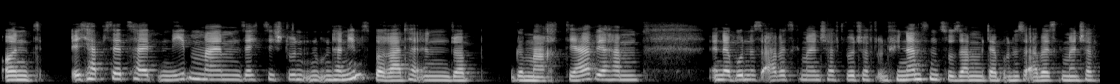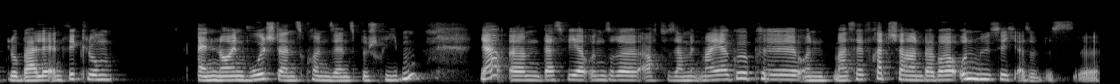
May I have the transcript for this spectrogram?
Und ich habe es jetzt halt neben meinem 60 Stunden Unternehmensberaterinnenjob gemacht. Ja, wir haben in der Bundesarbeitsgemeinschaft Wirtschaft und Finanzen zusammen mit der Bundesarbeitsgemeinschaft Globale Entwicklung einen neuen Wohlstandskonsens beschrieben. Ja, ähm, dass wir unsere auch zusammen mit Maya Göpel und Marcel Fratscher und Barbara Unmüßig, also das äh,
